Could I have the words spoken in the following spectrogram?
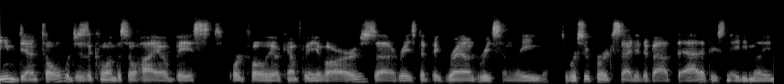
beam dental which is a columbus ohio based portfolio company of ours uh, raised a big round recently so we're super excited about that i think it's an $80 million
